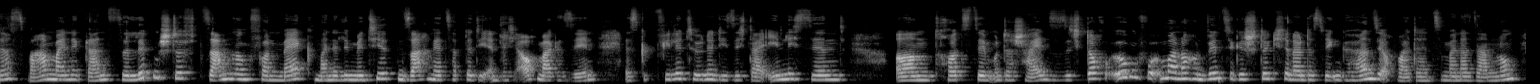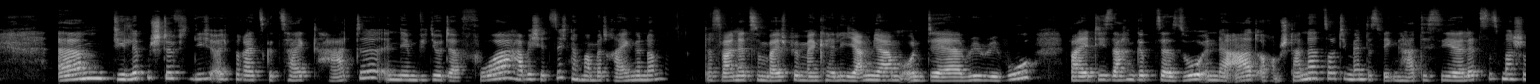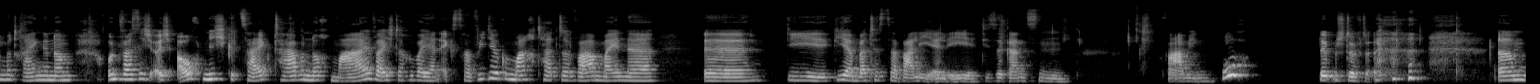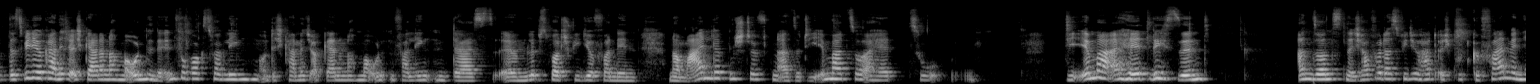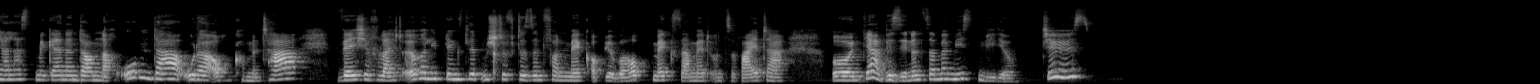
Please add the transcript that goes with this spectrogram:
Das war meine ganze Lippenstiftsammlung von MAC, meine limitierten Sachen. Jetzt habt ihr die endlich auch mal gesehen. Es gibt viele Töne, die sich da ähnlich sind. Ähm, trotzdem unterscheiden sie sich doch irgendwo immer noch ein winziges Stückchen und deswegen gehören sie auch weiterhin zu meiner Sammlung. Ähm, die Lippenstifte, die ich euch bereits gezeigt hatte in dem Video davor, habe ich jetzt nicht nochmal mit reingenommen. Das waren ja zum Beispiel mein Kelly Yam Yam und der Riri Woo, weil die Sachen gibt es ja so in der Art auch im Standardsortiment, deswegen hatte ich sie ja letztes Mal schon mit reingenommen. Und was ich euch auch nicht gezeigt habe nochmal, weil ich darüber ja ein extra Video gemacht hatte, war meine, äh, die Gian Battista Valli LE, diese ganzen farbigen, huh, Lippenstifte. Ähm, das Video kann ich euch gerne nochmal unten in der Infobox verlinken und ich kann euch auch gerne nochmal unten verlinken das ähm, Lipspotch-Video von den normalen Lippenstiften, also die immer, zu zu, die immer erhältlich sind. Ansonsten, ich hoffe, das Video hat euch gut gefallen. Wenn ja, lasst mir gerne einen Daumen nach oben da oder auch einen Kommentar, welche vielleicht eure Lieblingslippenstifte sind von MAC, ob ihr überhaupt MAC sammelt und so weiter. Und ja, wir sehen uns dann beim nächsten Video. Tschüss!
